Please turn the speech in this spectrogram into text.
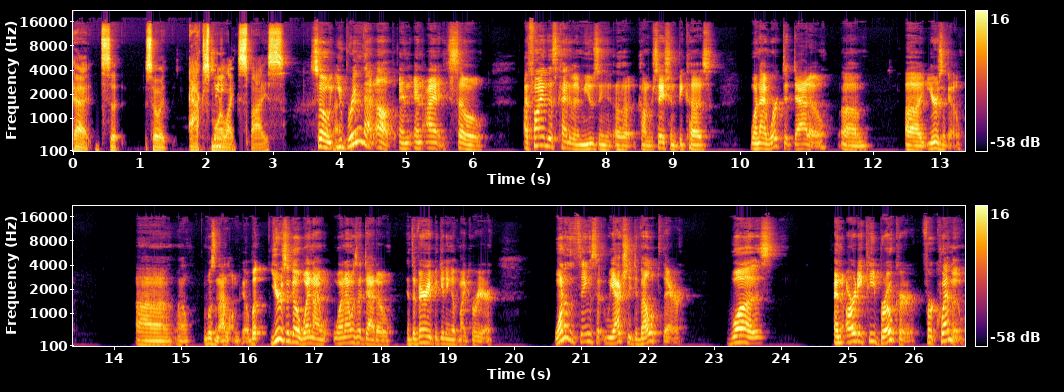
uh, so so it acts more like Spice. So you bring that up, and and I so I find this kind of amusing uh, conversation because when I worked at Datto um, uh, years ago, uh, well, it wasn't that long ago, but years ago when I when I was at Datto at the very beginning of my career, one of the things that we actually developed there was an RDP broker for QEMU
